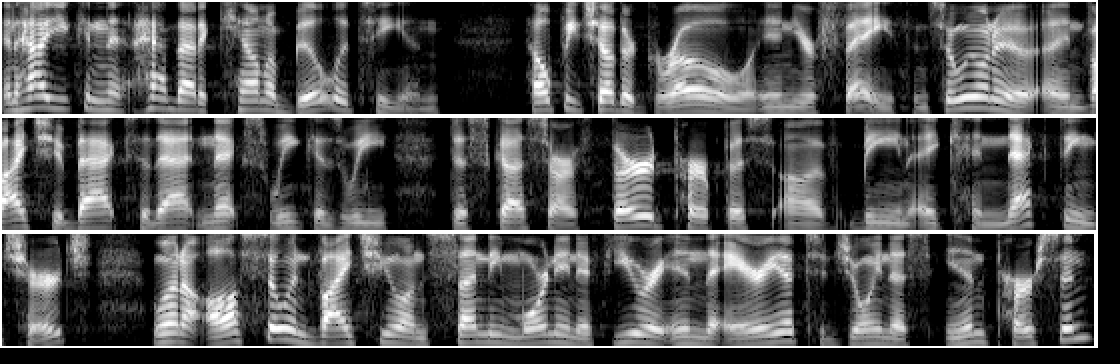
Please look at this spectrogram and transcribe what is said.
and how you can have that accountability and help each other grow in your faith. And so we want to uh, invite you back to that next week as we discuss our third purpose of being a connecting church. We want to also invite you on Sunday morning, if you are in the area, to join us in person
